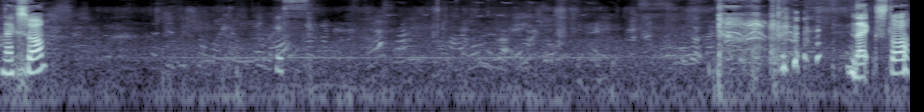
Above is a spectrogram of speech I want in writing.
Next one. Hiss. Next one.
